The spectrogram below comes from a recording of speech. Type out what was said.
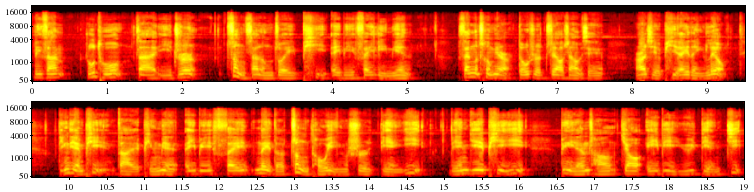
例三，如图，在已知正三棱锥 PABC 里面，三个侧面都是直角三角形，而且 PA 等于六，顶点 P 在平面 ABC 内的正投影是点 E，连接 PE，并延长交 AB 与点 G。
